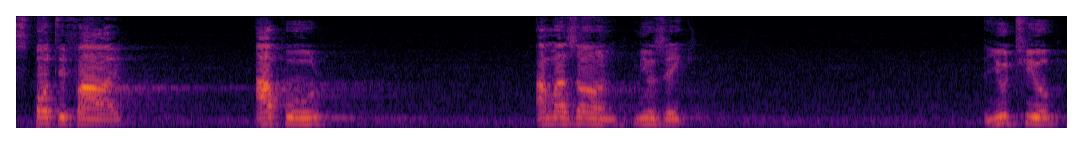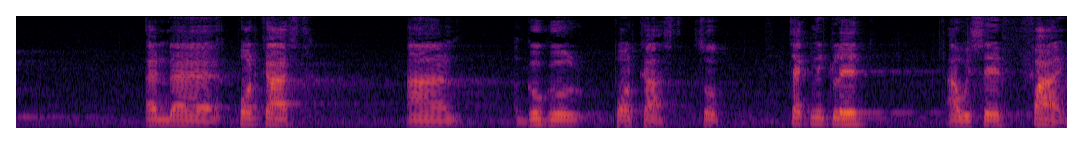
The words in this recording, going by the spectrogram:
Spotify, Apple, Amazon Music, YouTube, and uh, podcast, and Google Podcast. So technically, I would say five,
